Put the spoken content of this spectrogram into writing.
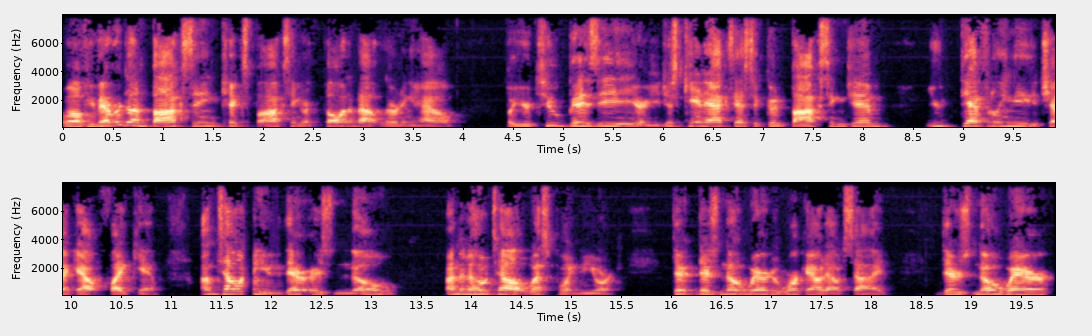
Well, if you've ever done boxing, kicks boxing, or thought about learning how, but you're too busy or you just can't access a good boxing gym, you definitely need to check out Fight Camp. I'm telling you, there is no, I'm in a hotel at West Point, New York. There, there's nowhere to work out outside. There's nowhere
